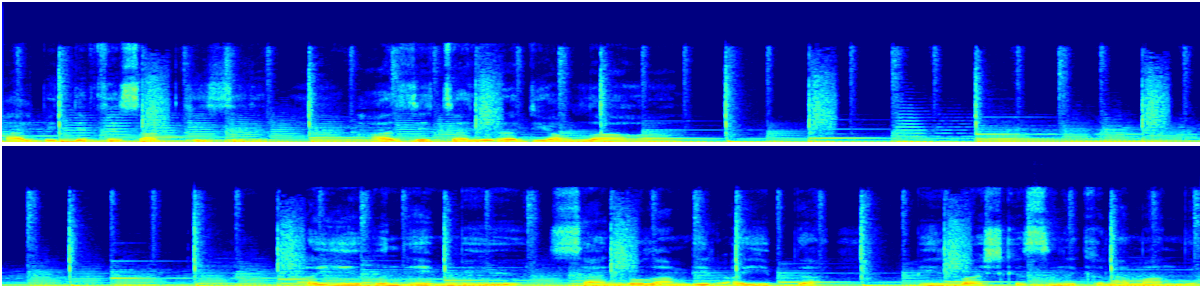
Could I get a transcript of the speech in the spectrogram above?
kalbinde fesat gizlidir. Hazreti Ali radıyallahu anh Ayıbın en büyüğü sende olan bir ayıpla bir başkasını kınamandır.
